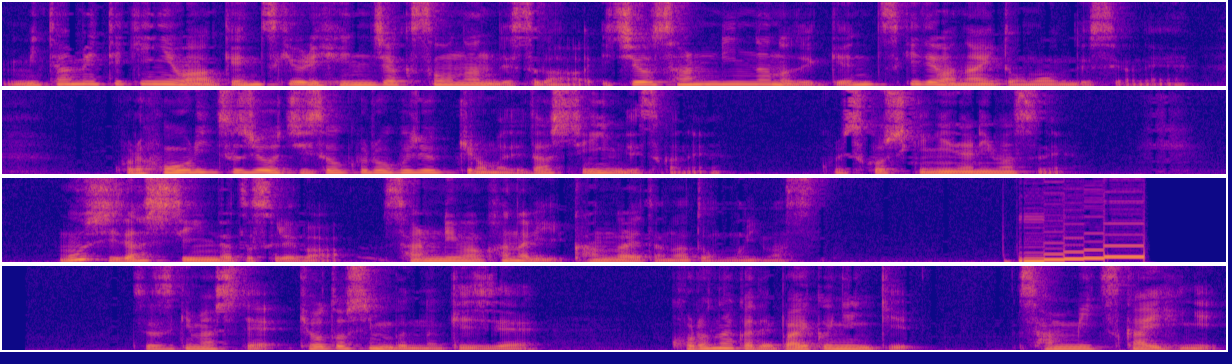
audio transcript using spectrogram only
見た目的には原付より貧弱そうなんですが一応三輪なので原付ではないと思うんですよね。これ法律上時速60キロまで出していいんですかね？これ少し気になりますね。もし出していいんだとすれば三輪はかなり考えたなと思います。続きまして京都新聞の記事でコロナ禍でバイク人気3密回避に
